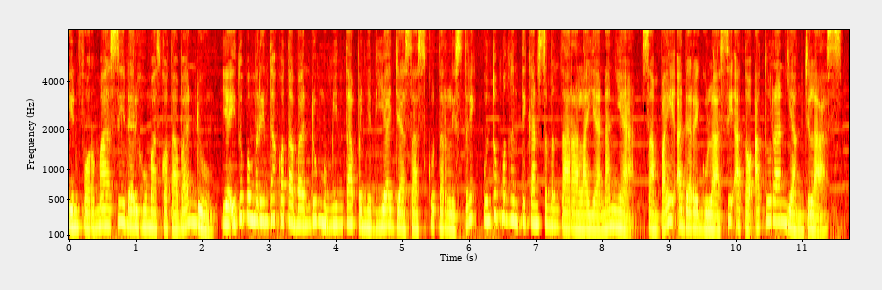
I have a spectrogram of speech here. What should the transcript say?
informasi dari Humas Kota Bandung, yaitu pemerintah Kota Bandung meminta penyedia jasa skuter listrik untuk menghentikan sementara layanannya sampai ada regulasi atau aturan yang jelas.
